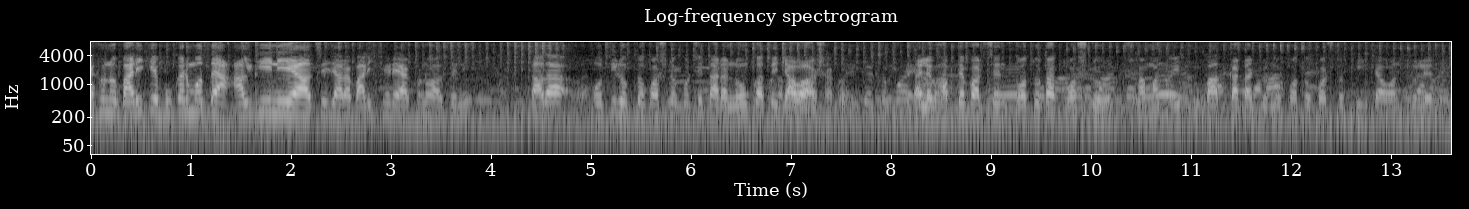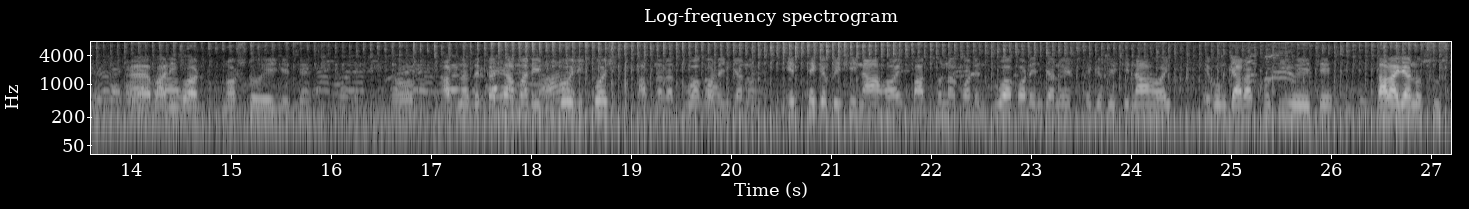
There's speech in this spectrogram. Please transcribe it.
এখনও বাড়িকে বুকের মধ্যে আলগিয়ে নিয়ে আছে যারা বাড়ি ছেড়ে এখনও আসেনি। তারা অতিরিক্ত কষ্ট করছে, তারা নৌকাতে যাওয়া আসা করে। তাহলে ভাবতে পারছেন কতটা কষ্ট? সামান্য একটু বাদ কাটার জন্য কত কষ্ট? তিনটা অঞ্চলের বাড়িঘর নষ্ট হয়ে গেছে। তো আপনাদের কাছে আমার এইটুকুই রিকোয়েস্ট আপনারা দোয়া করেন যেন এর থেকে বেশি না হয়, প্রার্থনা করেন, দোয়া করেন যেন এর থেকে বেশি না হয় এবং যারা ক্ষতি হয়েছে, তারা যেন সুস্থ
